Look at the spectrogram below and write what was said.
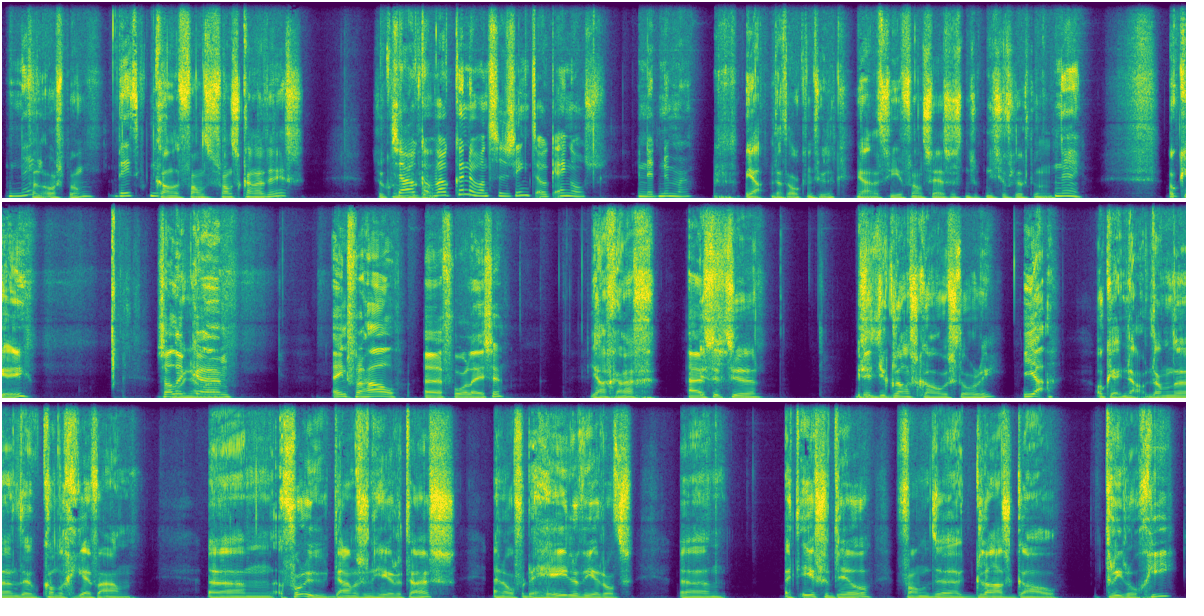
Nee, Van oorsprong? weet ik niet. Kan, Frans, Frans-Canadees? Zou ik wel kunnen, want ze zingt ook Engels in dit nummer. Ja, dat ook natuurlijk. Ja, dat zie je Franses natuurlijk niet zo vlug doen. Nee. Oké. Zal Mooi ik nou ehm één verhaal eh, voorlezen? Ja, graag. Uit... Is het, eh, is het je Glasgow story? Ja, Oké, nou, dan, eh, dan kondig ik even aan. Ehm, voor u, dames en heren thuis, en over de hele wereld, ehm, het eerste deel van de Glasgow-trilogie. Ehm,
